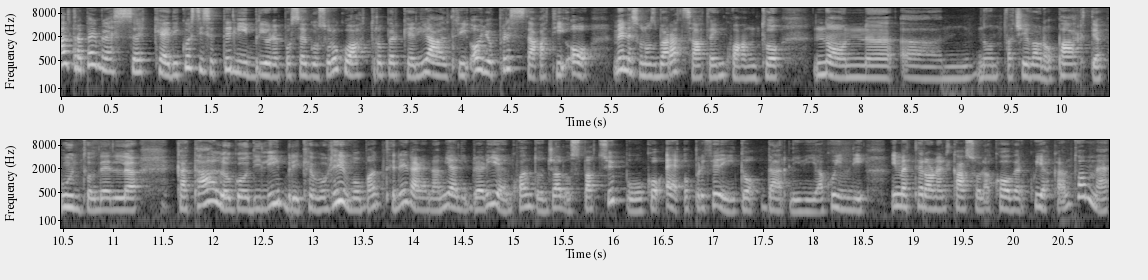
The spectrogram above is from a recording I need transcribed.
Altra premessa è che di questi sette libri io ne posseggo solo quattro perché gli altri o li ho prestati o me ne sono sbarazzata in quanto non, uh, non facevano parte appunto del catalogo di libri che volevo mantenere nella mia libreria in quanto già lo spazio è poco e ho preferito darli via. Quindi vi metterò nel caso la cover qui accanto a me.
